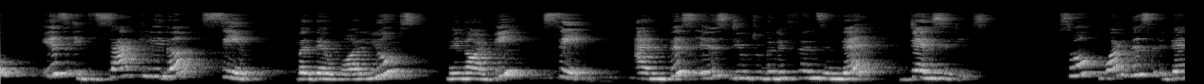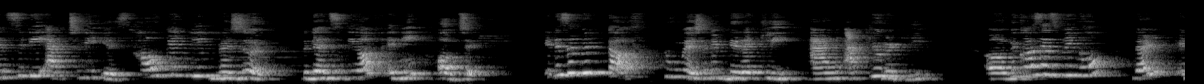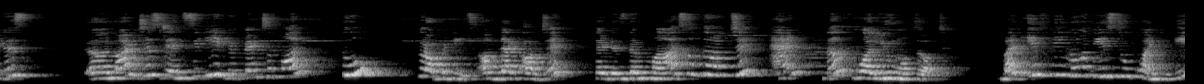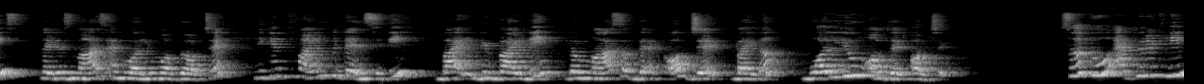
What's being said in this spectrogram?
is exactly the same but their volumes may not be same and this is due to the difference in their densities. So what this density actually is, how can we measure the density of any object? It is a bit tough to measure it directly and accurately uh, because as we know that it is uh, not just density, it depends upon two properties of that object that is the mass of the object and the volume of the object. But if we know these two quantities that is mass and volume of the object, we can find the density by dividing the mass of that object by the volume of that object. So to accurately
